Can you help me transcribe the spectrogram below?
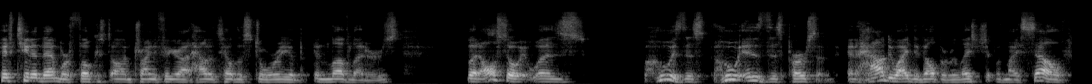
15 of them were focused on trying to figure out how to tell the story of, in love letters. But also it was who is this who is this person and how do I develop a relationship with myself?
